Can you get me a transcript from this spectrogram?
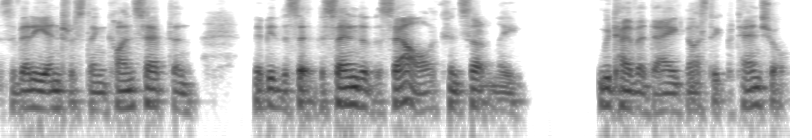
it's a very interesting concept, and maybe the the sound of the cell can certainly would have a diagnostic potential.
